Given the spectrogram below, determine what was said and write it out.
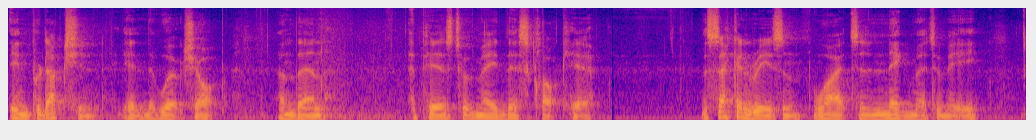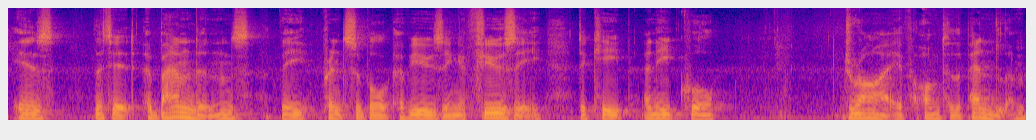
in production in the workshop and then appears to have made this clock here. The second reason why it's an enigma to me is that it abandons the principle of using a fusee to keep an equal drive onto the pendulum.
